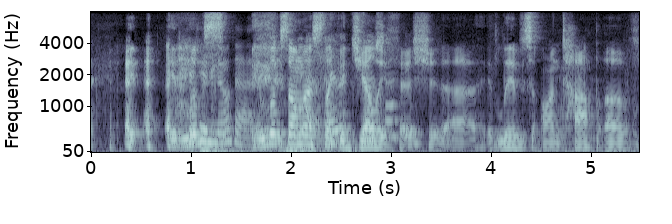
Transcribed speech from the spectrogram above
it, it looks it looks almost yeah, like a jellyfish. So it uh, it lives on top of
